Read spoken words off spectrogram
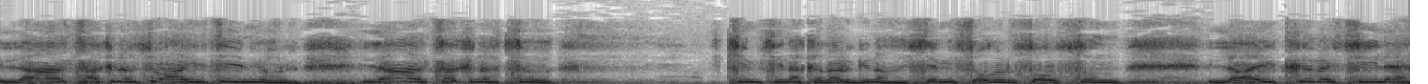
la taknatu ayeti iniyor. La taknatu. Kim ki ne kadar günah işlemiş olursa olsun layıkı veçile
